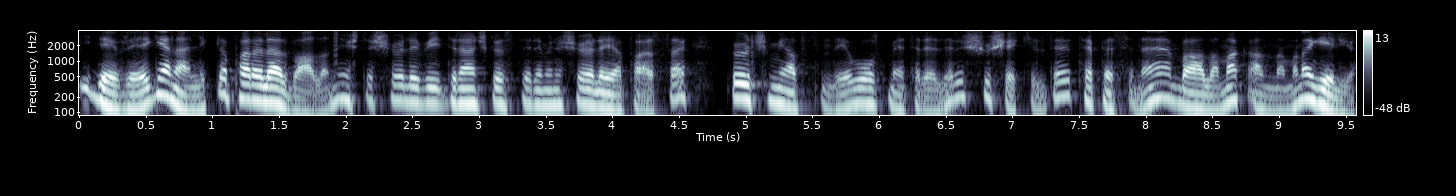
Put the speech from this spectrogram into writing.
bir devreye genellikle paralel bağlanıyor. İşte şöyle bir direnç gösterimini şöyle yaparsak ölçüm yapsın diye voltmetreleri şu şekilde tepesine bağlamak anlamına geliyor.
